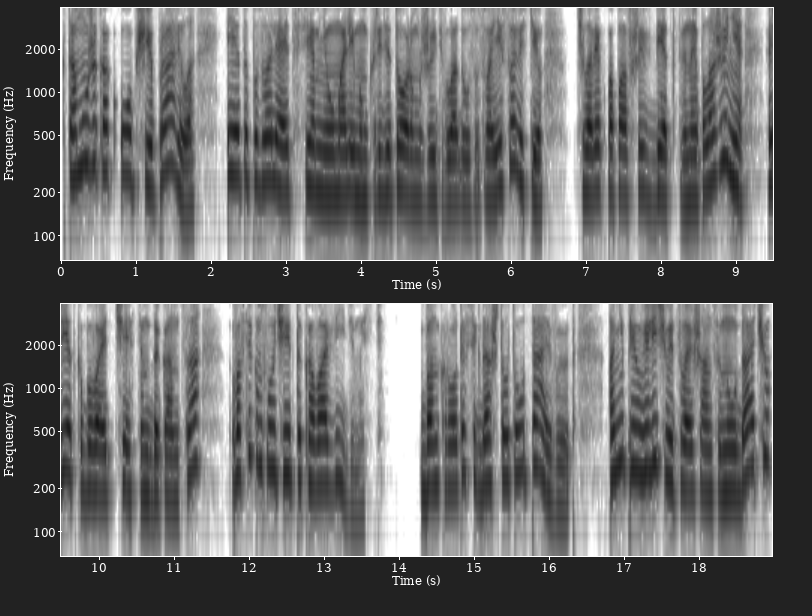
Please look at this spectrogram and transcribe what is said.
К тому же, как общее правило, и это позволяет всем неумолимым кредиторам жить в ладу со своей совестью, человек, попавший в бедственное положение, редко бывает честен до конца, во всяком случае, такова видимость. Банкроты всегда что-то утаивают. Они преувеличивают свои шансы на удачу,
